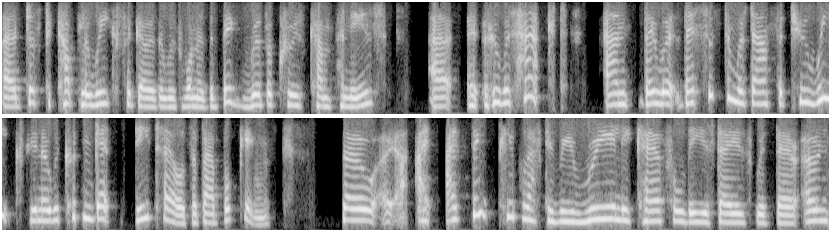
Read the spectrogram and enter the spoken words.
Uh, just a couple of weeks ago, there was one of the big river cruise companies uh, who was hacked, and they were their system was down for two weeks. You know, we couldn't get details of our bookings. So I, I think people have to be really careful these days with their own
